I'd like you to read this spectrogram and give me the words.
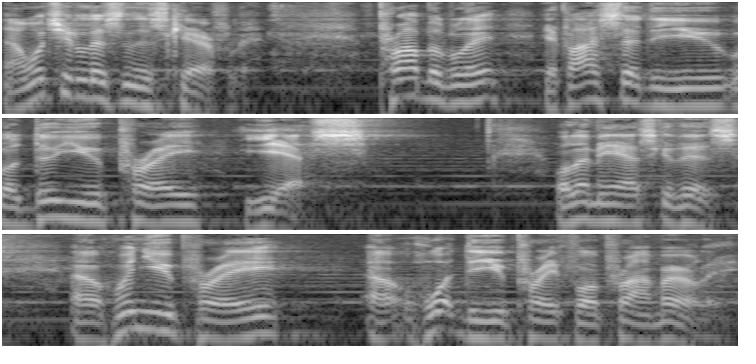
Now, I want you to listen to this carefully. Probably, if I said to you, Well, do you pray? Yes. Well, let me ask you this. Uh, when you pray, uh, what do you pray for primarily?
